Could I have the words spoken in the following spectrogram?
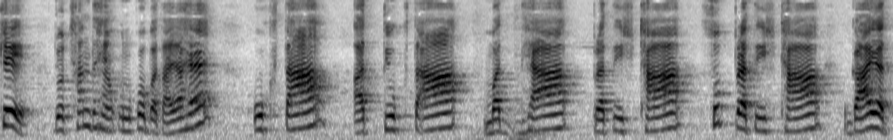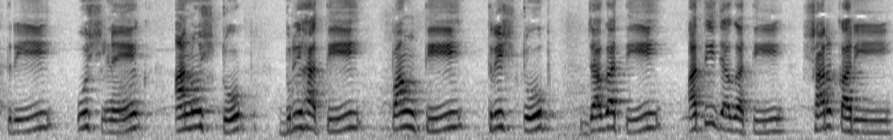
के जो छंद हैं, उनको बताया है, उक्ता, अत्युक्ता, मध्या प्रतिष्ठा, सुप्रतिष्ठा, गायत्री, उष्णिक, अनुष्टुप, बृहति, पंक्ति, त्रिष्टुप, जगति अति जगति शर्करी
